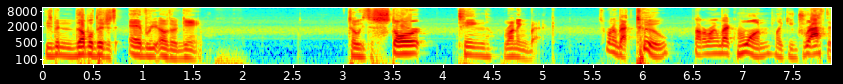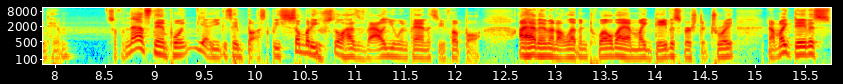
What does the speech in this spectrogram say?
He's been in double digits every other game. So he's a starting running back. He's running back two, not a running back one, like you drafted him. So from that standpoint, yeah, you could say bust. But he's somebody who still has value in fantasy football. I have him at 11 12. I have Mike Davis versus Detroit. Now, Mike Davis,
